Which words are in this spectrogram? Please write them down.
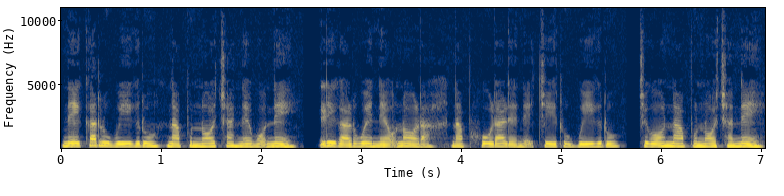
Neka ruwigru napunocha nebone, liga alwe neonora napuhurale nechi ruwigru chigo napunocha ne.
